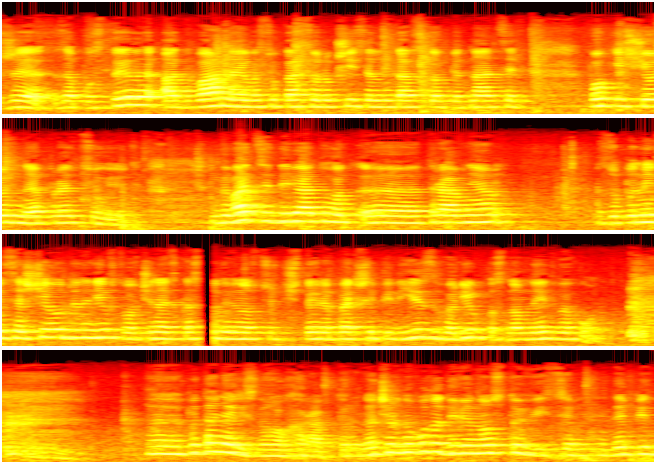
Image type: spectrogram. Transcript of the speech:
вже запустили, а два на Івасюка 46, Ленкавського 15 поки що не працюють. 29 е, травня зупинився ще один ліфт, Вовчинецька 194, перший під'їзд, згорів основний двигун. Е, Питання різного характеру. На Чорновола 98, де під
